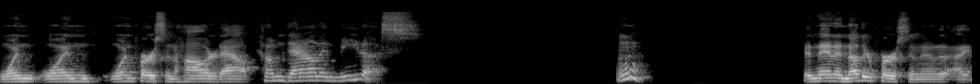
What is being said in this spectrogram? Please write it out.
one one one person hollered out come down and meet us mm. And then another person, and I,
